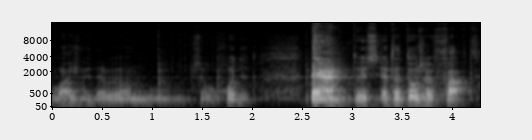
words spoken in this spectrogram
важный, да, он все уходит. То есть это тоже факт.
